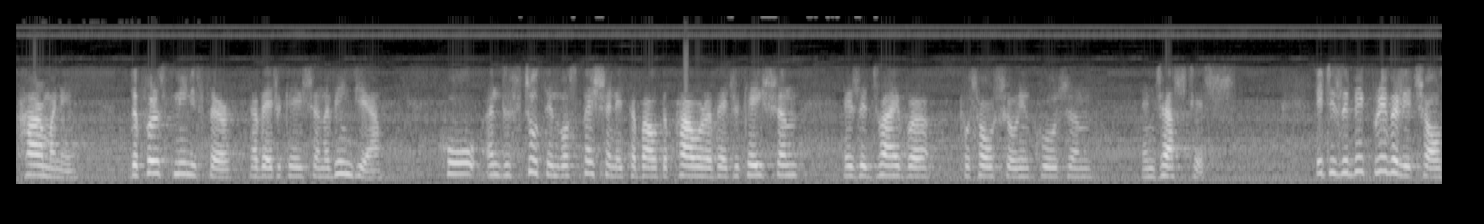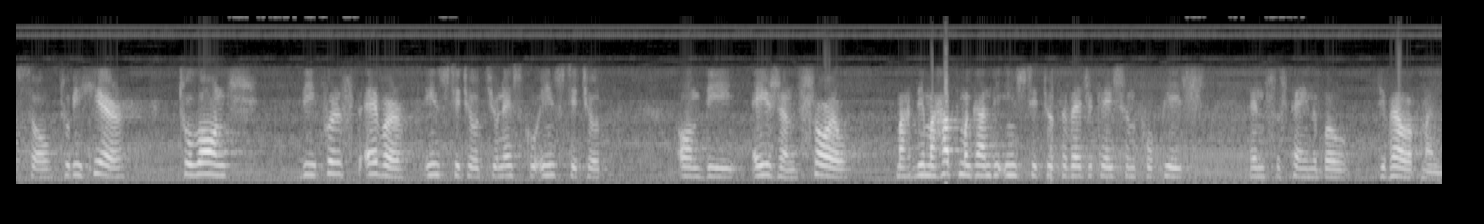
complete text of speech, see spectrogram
harmony, the first Minister of Education of India, who understood and was passionate about the power of education as a driver for social inclusion and justice. It is a big privilege also to be here to launch the first ever institute, UNESCO Institute on the Asian soil, the Mahatma Gandhi Institute of Education for Peace and Sustainable Development.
